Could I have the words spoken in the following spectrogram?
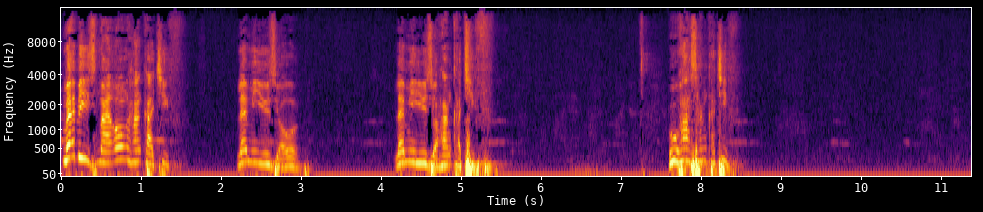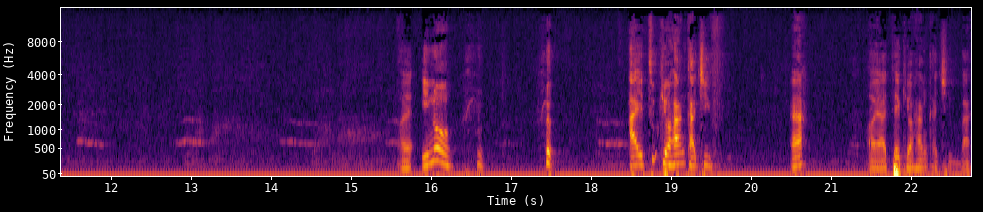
Maybe it's my own handkerchief. Let me use your own. Let me use your handkerchief. Who has handkerchief? Uh, you know, I took your handkerchief. Huh? Or I take your handkerchief back.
